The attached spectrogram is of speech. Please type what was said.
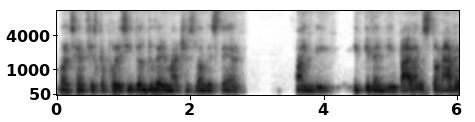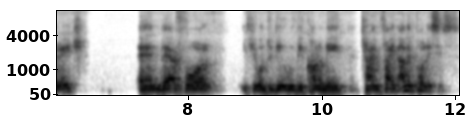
monetary and fiscal policy don't do very much as long as they're finely evenly balanced on average. And therefore, if you want to deal with the economy, try and find other policies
